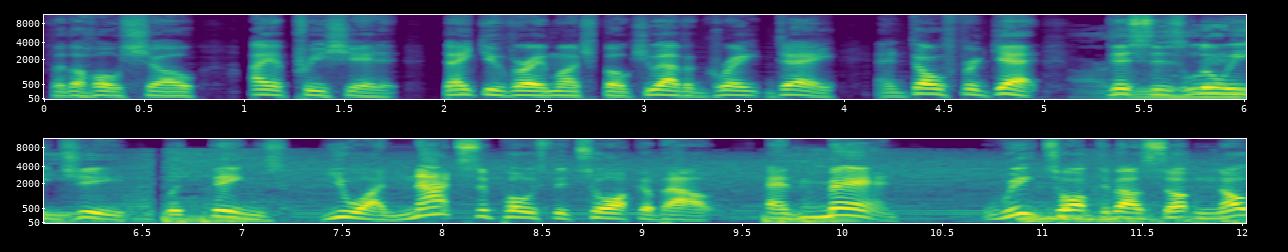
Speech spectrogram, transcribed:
for the whole show. I appreciate it. Thank you very much, folks. You have a great day. And don't forget, this is Louis G with things you are not supposed to talk about. And man, we talked about something no,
